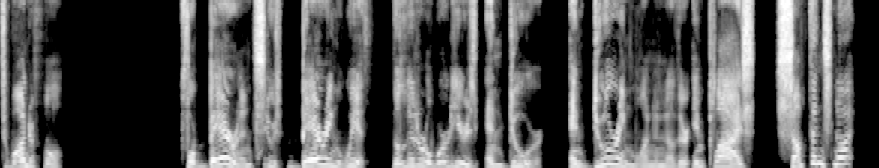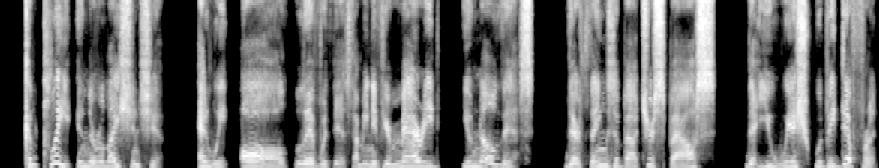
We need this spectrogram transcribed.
It's wonderful. Forbearance is bearing with. The literal word here is endure enduring one another implies something's not complete in the relationship. And we all live with this. I mean, if you're married, you know this. There are things about your spouse that you wish would be different.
